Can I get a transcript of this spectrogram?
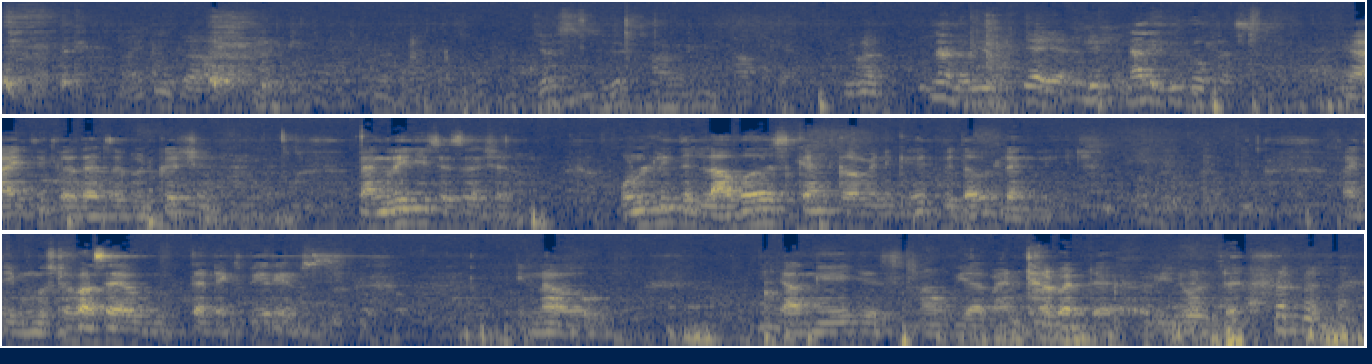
I think uh, Yes, yes. you want No, no, you, Yeah, yeah. Nali, you go first. Yeah, I think uh, that's a good question. Language is essential. only the lovers can communicate without language. I think most of us have that experience in our young ages. Now we are mental, but uh, we don't.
